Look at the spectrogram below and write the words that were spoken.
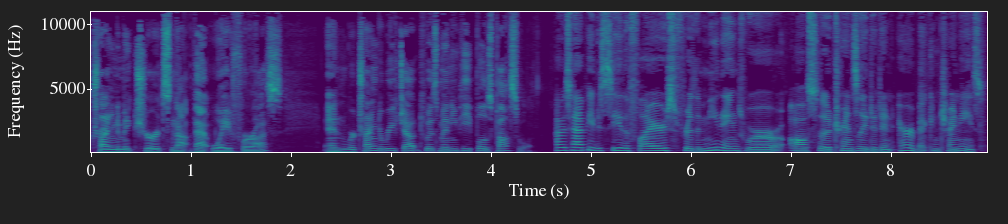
trying to make sure it's not that way for us, and we're trying to reach out to as many people as possible. I was happy to see the flyers for the meetings were also translated in Arabic and Chinese.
